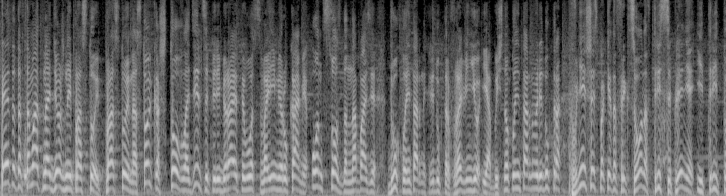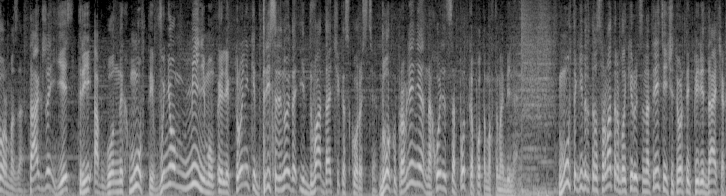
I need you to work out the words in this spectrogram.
Этот автомат надежный и простой. Простой настолько, что владельцы перебирают его своими руками. Он создан на базе двух планетарных редукторов Равиньо и обычного планетарного редуктора. В ней 6 пакетов фрикционов, 3 сцепления и 3 тормоза. Также есть 3 обгонных муфты. В нем минимум электроники, 3 соленоида и 2 датчика скорости. Блок управления находится под капотом автомобиля. Муфта гидротрансформатора блокируется на третьей и четвертой передачах.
